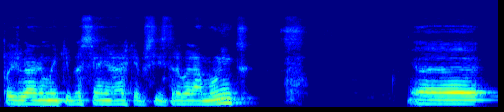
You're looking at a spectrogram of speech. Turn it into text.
para, jogar numa equipa sénior, acho que é preciso trabalhar muito. Uh,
